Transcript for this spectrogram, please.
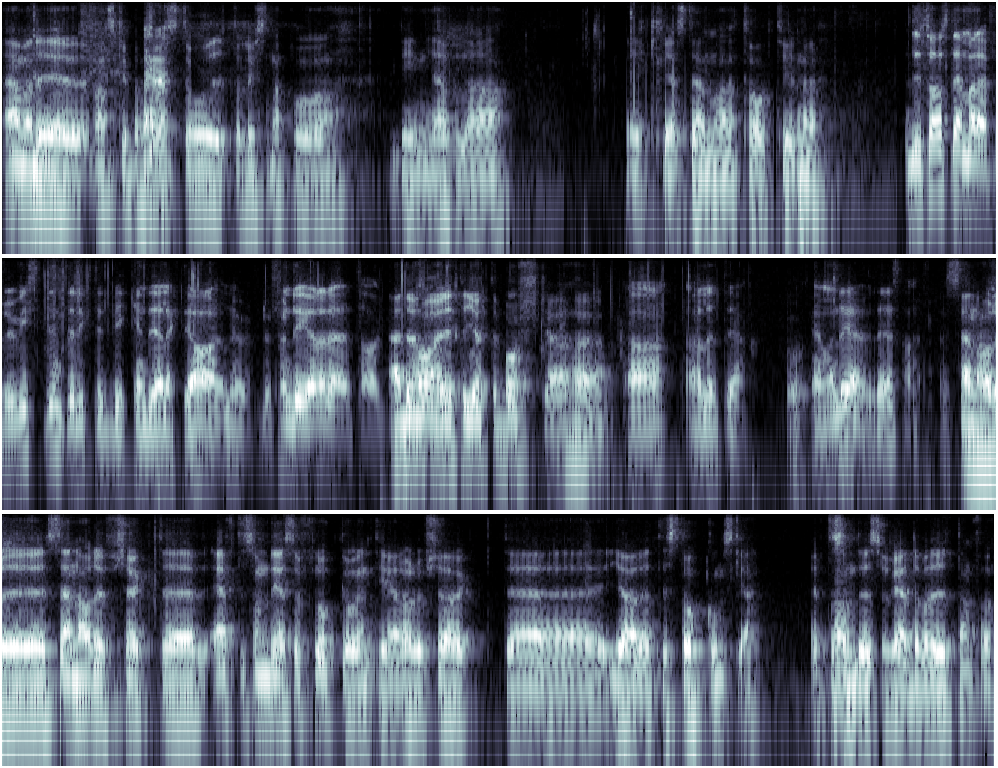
Ja, men är, man ska behöva stå ut och lyssna på din jävla äckliga stämma ett tag till nu. Du sa stämma där, för du visste inte riktigt vilken dialekt jag har, eller hur? Du funderade ett tag. Ja, du har ju lite göteborgska, hör jag. Ja, ja lite ja. Och, Ja, men det, det är sant. Sen har du, sen har du försökt, eh, eftersom det är så flockorienterat, har du försökt eh, göra det till stockholmska. Eftersom Ja. du är så rädd att vara utanför.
